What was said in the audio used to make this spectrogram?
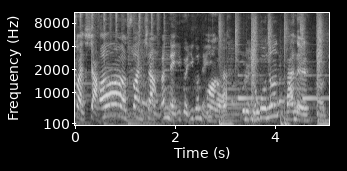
蒜香 아, 蒜香. 맞네. 이거 이거 네 이거. 어. 그리고 요거는 마늘. 어,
